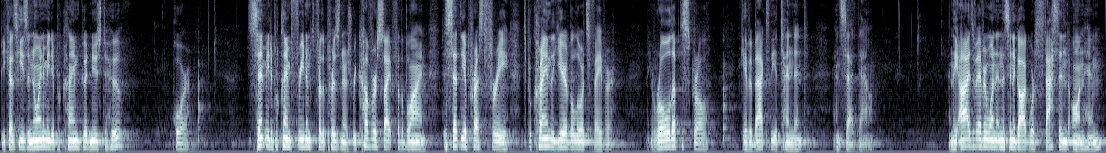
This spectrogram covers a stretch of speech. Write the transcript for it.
because he's anointed me to proclaim good news to who? Poor. Sent me to proclaim freedom for the prisoners, recover sight for the blind, to set the oppressed free, to proclaim the year of the Lord's favor. He rolled up the scroll, gave it back to the attendant, and sat down. And the eyes of everyone in the synagogue were fastened on him.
